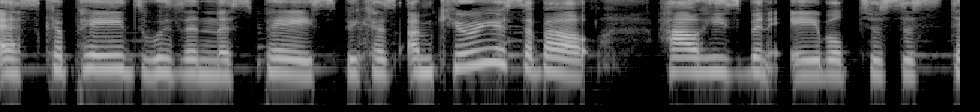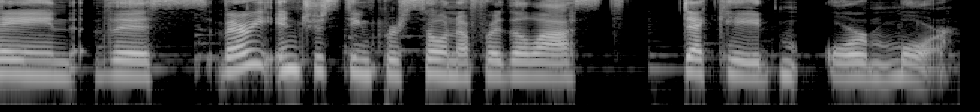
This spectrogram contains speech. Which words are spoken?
escapades within the space, because I'm curious about how he's been able to sustain this very interesting persona for the last decade or more.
